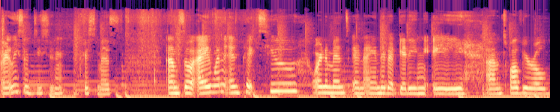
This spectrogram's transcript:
or at least a decent Christmas. Um, so I went and picked two ornaments and I ended up getting a 12 um, year old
